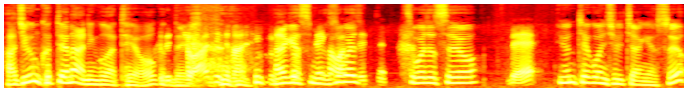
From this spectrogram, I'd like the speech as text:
아직은 그때는 아닌 것 같아요. 근데. 그렇죠. 아직은 아닙니다. 알겠습니다. 수고. 수고하셨어요. 네. 윤태권 실장이었어요.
